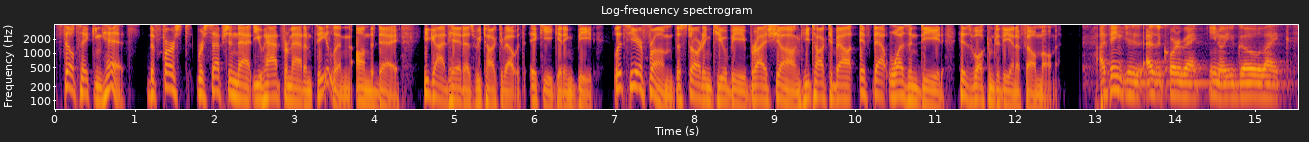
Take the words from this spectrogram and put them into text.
still taking hits. The first reception that you had from Adam Thielen on the day, he got hit, as we talked about with Icky getting beat. Let's hear from the starting QB, Bryce Young. He talked about if that was indeed his welcome to the NFL moment. I think just as a quarterback, you know, you go like –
